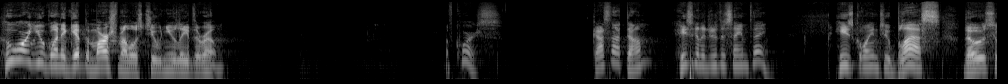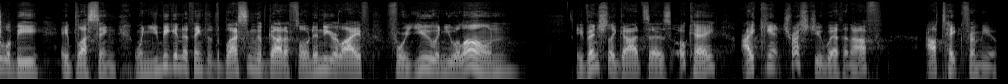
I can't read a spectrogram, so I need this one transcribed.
Who are you going to give the marshmallows to when you leave the room? Of course. God's not dumb. He's going to do the same thing. He's going to bless those who will be a blessing. When you begin to think that the blessings of God have flowed into your life for you and you alone, eventually God says, okay, I can't trust you with enough. I'll take from you.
